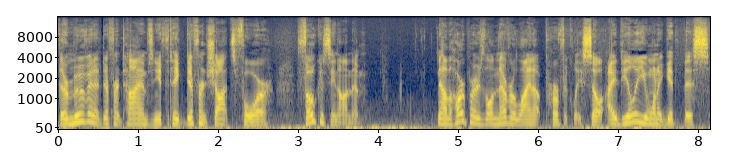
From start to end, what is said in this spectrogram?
they're moving at different times and you have to take different shots for focusing on them. Now the hard part is they'll never line up perfectly. So ideally you want to get this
